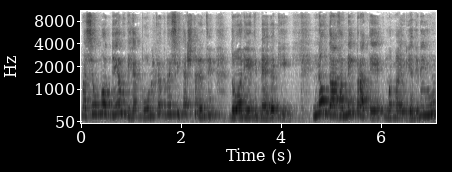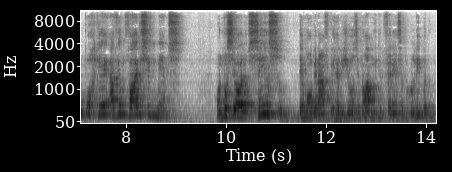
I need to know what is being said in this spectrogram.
Vai ser um modelo de república para esse restante do Oriente Médio aqui. Não dava nem para ter uma maioria de nenhum, porque haviam vários segmentos. Quando você olha o censo demográfico e religioso, e não há muita diferença para o Líbano,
